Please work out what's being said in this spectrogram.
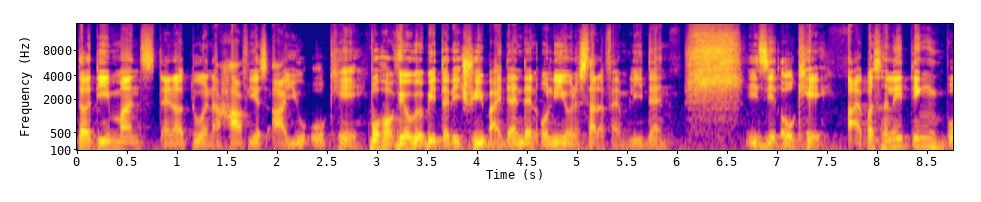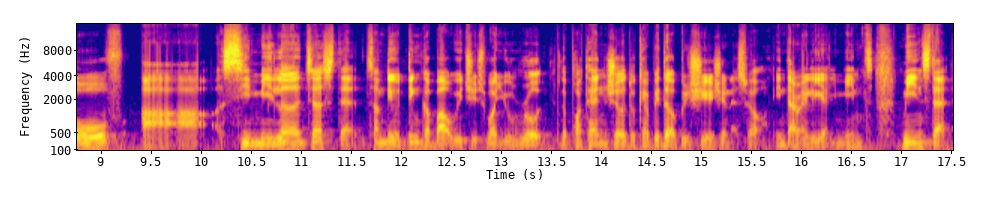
30 months, another two and a half years, are you okay? Both of you will be 33 by then, then only you want to start a family then. Is it okay? I personally think both are similar, just that something to think about, which is what you wrote, the potential to capital appreciation as well. Indirectly, it means means that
